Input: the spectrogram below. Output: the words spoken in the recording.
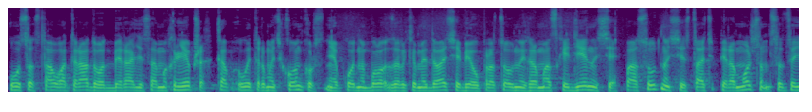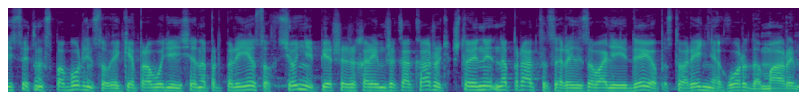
У состав атраду адбіралі самых лепшых. Каб вытрымаць конкурс, неабходна было зарэкамендаваць сябе ў працоўнай грамадскай дзейнасці. Па сутнасці стаць пераможцам сацыялістычных спаборніцтваў, якія праводзіліся на прадпрыемствах. Сёння першыя жыхары МЖК кажуць, што яны на практыцы рэалізавалі ідэю стварэння горада Мары.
